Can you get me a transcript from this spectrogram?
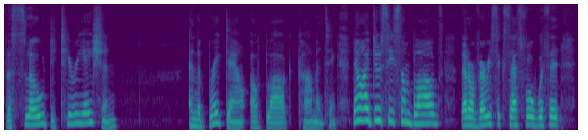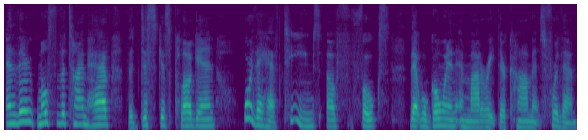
the slow deterioration and the breakdown of blog commenting. Now, I do see some blogs that are very successful with it, and they most of the time have the Disqus plugin, or they have teams of folks that will go in and moderate their comments for them.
